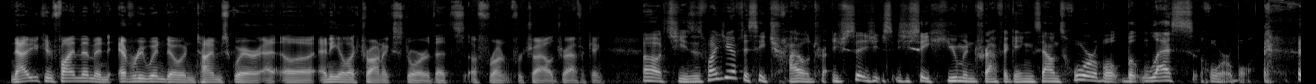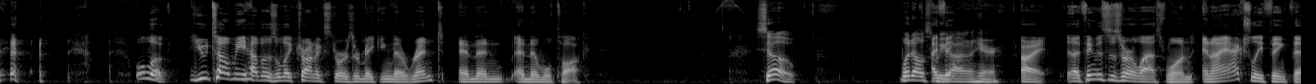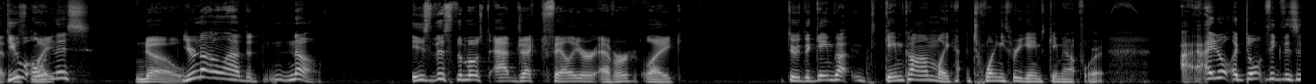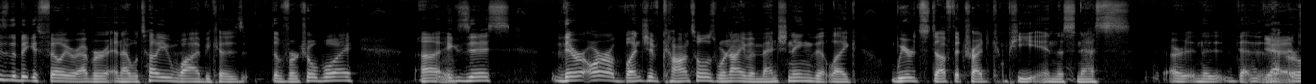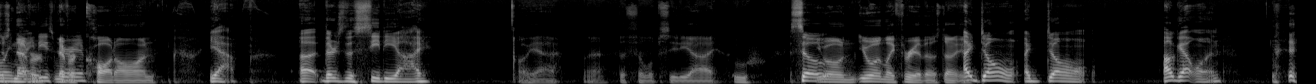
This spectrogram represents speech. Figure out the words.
Now you can find them in every window in Times Square at uh, any electronics store that's a front for child trafficking. Oh Jesus! Why did you have to say child? Tra- you said you, you say human trafficking sounds horrible, but less horrible. Well, look, you tell me how those electronics stores are making their rent, and then and then we'll talk. So, what else we think- got on here? All right, I think this is our last one, and I actually think that Do you own might- this? No, You're not allowed to. No, is this the most abject failure ever? Like, dude. The game got Gamecom like 23 games came out for it. I, I don't. I don't think this is the biggest failure ever, and I will tell you why. Because the Virtual Boy uh, exists. There are a bunch of consoles we're not even mentioning that like weird stuff that tried to compete in the SNES or in the that, yeah, that early just never 90s never caught on. Yeah. Uh, there's the CDI. Oh yeah, yeah the Philips CDI. Ooh, So you own you own like three of those, don't you? I don't. I don't. I'll get one.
